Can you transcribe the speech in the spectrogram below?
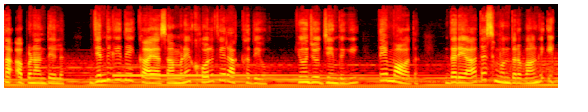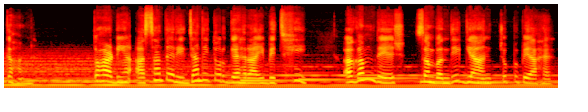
ਤਾਂ ਆਪਣਾ ਦਿਲ ਜ਼ਿੰਦਗੀ ਦੀ ਕਾਇਆ ਸਾਹਮਣੇ ਖੋਲ ਕੇ ਰੱਖ ਦਿਓ, ਕਿਉਂ ਜੋ ਜ਼ਿੰਦਗੀ ਤੇ ਮੌਤ, ਦਰਿਆ ਤੇ ਸਮੁੰਦਰ ਵਾਂਗ ਇੱਕ ਹਨ। ਤੁਹਾਡੀਆਂ ਆਸਾਂ ਤੇ ਰੀਝਾਂ ਦੀ ਧੁਰ ਗਹਿਰਾਈ ਵਿੱਚ ਹੀ ਅਗਮ ਦੇਸ਼ ਸੰਬੰਧੀ ਗਿਆਨ ਚੁੱਪ ਪਿਆ ਹੈ।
